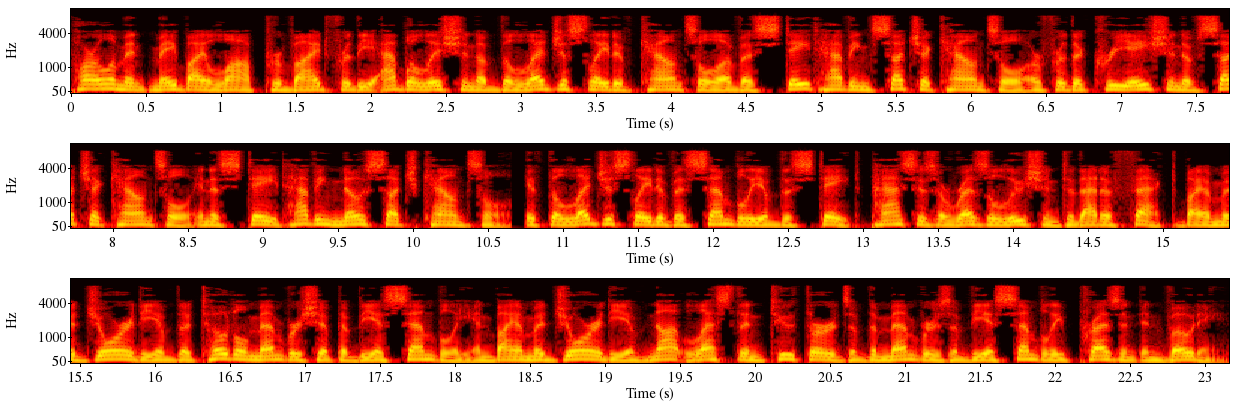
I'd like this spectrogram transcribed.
Parliament may by law provide for the abolition of the Legislative Council of a state having such a council or for the creation of such a council in a state having no such council, if the Legislative Assembly of the state passes a resolution to that effect by a majority of the total membership of the Assembly and by a majority of not less than two-thirds of the members of the Assembly present and voting.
